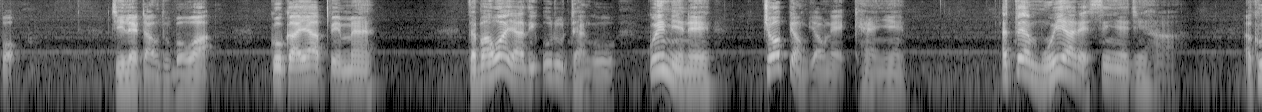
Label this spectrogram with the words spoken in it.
ပေါ့ကြေးလက်တောင်သူဘဝကိုကာယပင်မတဘာဝရာသီဥရုဒံကို ကွေးမြင်တဲ့ကြောပြောင်ပြောင်နဲ့ခံရင်အသက်မွေးရတဲ့ဆင်းရဲခြင်းဟာအခု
